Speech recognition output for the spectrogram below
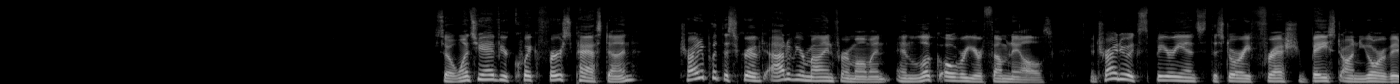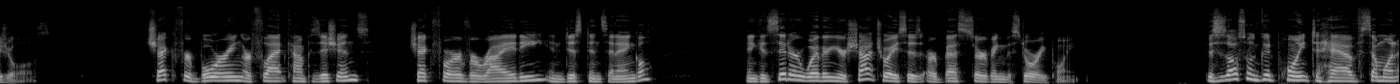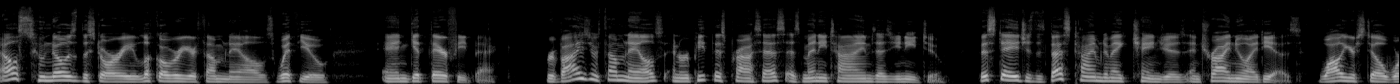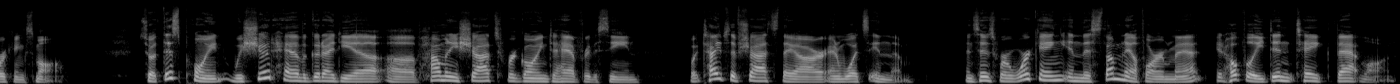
So once you have your quick first pass done, try to put the script out of your mind for a moment and look over your thumbnails and try to experience the story fresh based on your visuals. Check for boring or flat compositions, check for variety in distance and angle, and consider whether your shot choices are best serving the story point. This is also a good point to have someone else who knows the story look over your thumbnails with you and get their feedback. Revise your thumbnails and repeat this process as many times as you need to. This stage is the best time to make changes and try new ideas while you're still working small. So at this point, we should have a good idea of how many shots we're going to have for the scene, what types of shots they are, and what's in them. And since we're working in this thumbnail format, it hopefully didn't take that long.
